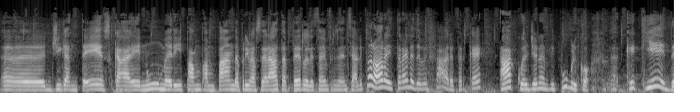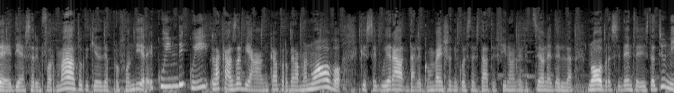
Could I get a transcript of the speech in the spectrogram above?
eh, gigantesca e numeri pam pam pam da prima serata per le elezioni presidenziali, però Rai 3 le deve fare perché ha quel genere di pubblico eh, che chiede di essere informato, che chiede di approfondire e quindi qui la Casa Bianca, programma nuovo che seguirà dalle convention di quest'estate fino all'elezione del nuovo presidente degli Stati Uniti,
